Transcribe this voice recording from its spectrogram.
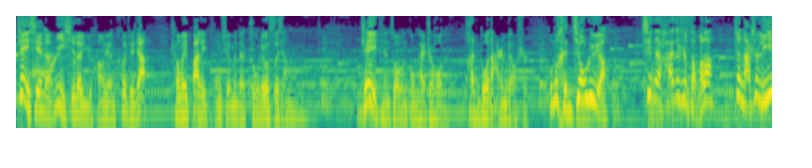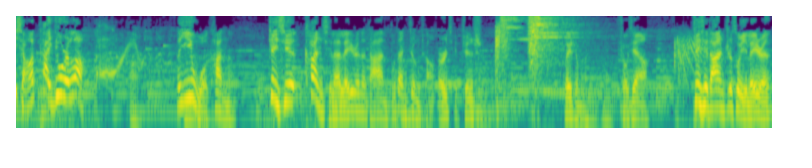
这些呢逆袭了宇航员、科学家，成为班里同学们的主流思想。这篇作文公开之后呢，很多大人表示我们很焦虑啊，现在孩子是怎么了？这哪是理想啊，太丢人了！啊，那依我看呢，这些看起来雷人的答案不但正常，而且真实。为什么呢？首先啊，这些答案之所以雷人，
